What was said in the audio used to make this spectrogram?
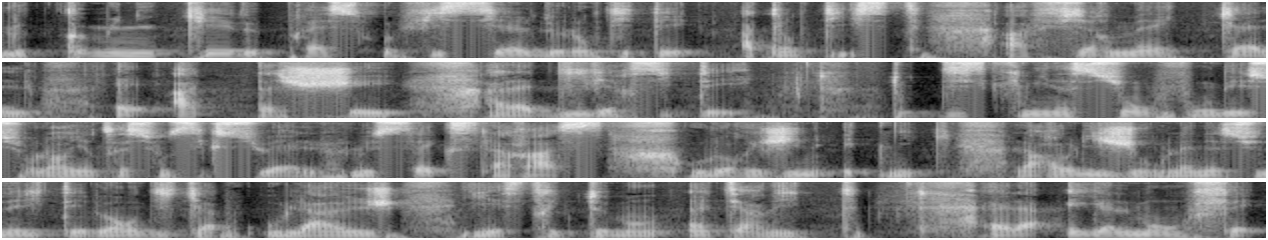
Le communiqué de presse officiel de l'entité atlantiste affirmait qu'elle est attachée à la diversité, toute discrimination fondée sur l'orientation sexuelle, le sexe, la race ou l'origine ethnique, la religion, la nationalité, le handicap ou l'âge y est strictement interdite. Elle a également fait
